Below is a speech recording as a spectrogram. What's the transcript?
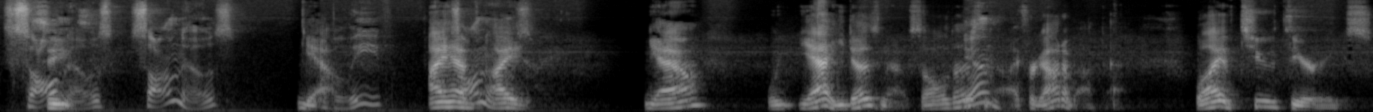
Saul See- knows. Saul knows. Yeah. I believe. I Saul have I yeah well, yeah he does know. Saul does. Yeah. Know. I forgot about that. Well, I have two theories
